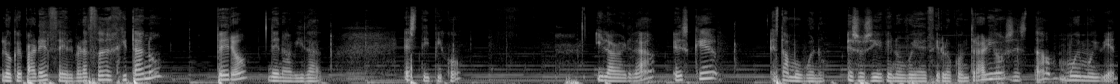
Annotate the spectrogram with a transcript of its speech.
lo que parece el brazo de gitano, pero de Navidad. Es típico. Y la verdad es que está muy bueno. Eso sí que no voy a decir lo contrario, está muy muy bien.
